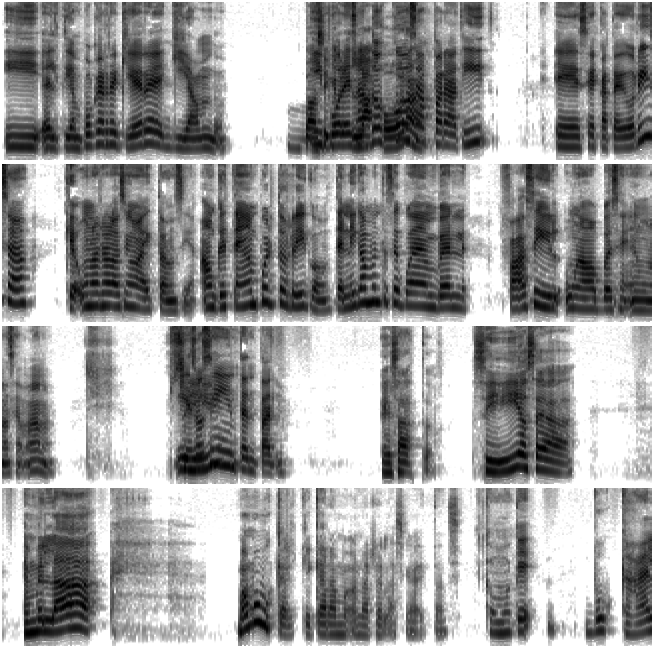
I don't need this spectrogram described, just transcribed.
y el tiempo que requiere guiando. Y por esas dos hora. cosas, para ti eh, se categoriza que es una relación a distancia. Aunque estén en Puerto Rico, técnicamente se pueden ver fácil una o dos veces en una semana. Y eso sin intentar. Exacto. Sí, o sea, en verdad, vamos a buscar qué caramba es una relación a distancia. Como que buscar.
